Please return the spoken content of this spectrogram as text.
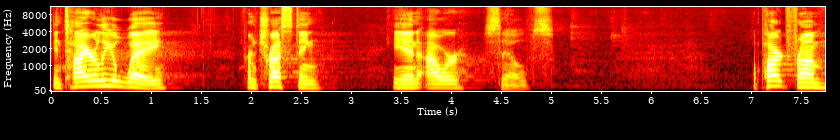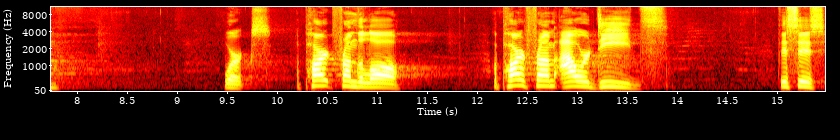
entirely away from trusting in ourselves. Apart from works, apart from the law, apart from our deeds. This is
